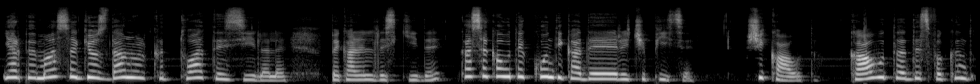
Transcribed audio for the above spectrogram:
iar pe masă ghiozdanul cât toate zilele, pe care îl deschide ca să caute condica de recipise. Și caută, caută desfăcând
